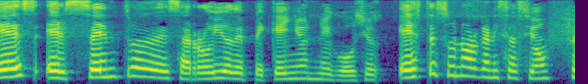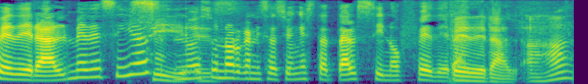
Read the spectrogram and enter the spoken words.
es el Centro de Desarrollo de Pequeños Negocios. Esta es una organización federal, me decías. Sí, no es, es una organización estatal, sino federal. Federal, ajá.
